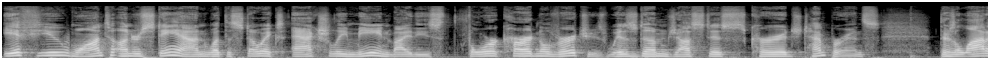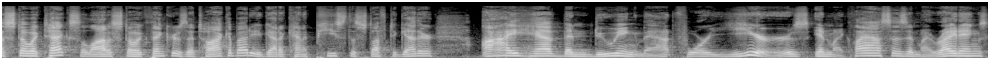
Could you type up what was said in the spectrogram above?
if you want to understand what the Stoics actually mean by these four cardinal virtues wisdom, justice, courage, temperance there's a lot of Stoic texts, a lot of Stoic thinkers that talk about it. You've got to kind of piece the stuff together. I have been doing that for years in my classes, in my writings.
